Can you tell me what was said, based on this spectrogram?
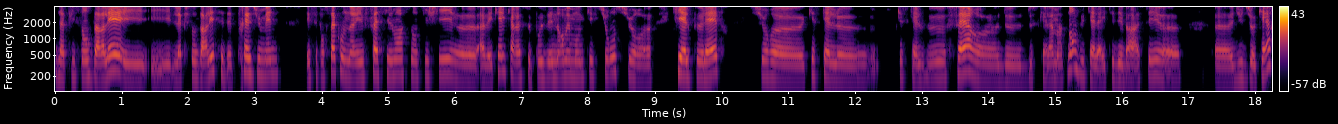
la puissance d'Harley et, la puissance d'Harley c'est d'être très humaine et c'est pour ça qu'on arrive facilement à s'identifier avec elle car elle se pose énormément de questions sur qui elle peut l'être sur qu'est-ce qu'elle qu'est-ce qu'elle veut faire de, de ce qu'elle a maintenant vu qu'elle a été débarrassée du Joker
